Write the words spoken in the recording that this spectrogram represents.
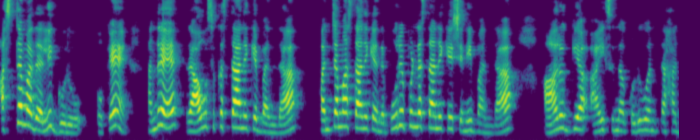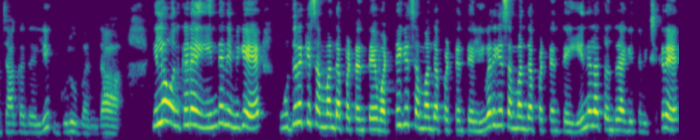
ಅಷ್ಟಮದಲ್ಲಿ ಗುರು, ಓಕೆ? ಅಂದ್ರೆ ರಾವು ಸುಖ ಸ್ಥಾನಕ್ಕೆ ಬಂದ, ಪಂಚಮ ಸ್ಥಾನಕ್ಕೆ ಅಂದ್ರೆ ಪೂರ್ವ ಸ್ಥಾನಕ್ಕೆ ಶನಿ ಬಂದ ಆರೋಗ್ಯ ಆಯಸ್ಸನ್ನ ಕೊಡುವಂತಹ ಜಾಗದಲ್ಲಿ ಗುರು ಬಂದ. ಇಲ್ಲ, ಒಂದ್ ಕಡೆ ಹಿಂದೆ ನಿಮಗೆ ಉದರಕ್ಕೆ ಸಂಬಂಧಪಟ್ಟಂತೆ, ಹೊಟ್ಟೆಗೆ ಸಂಬಂಧಪಟ್ಟಂತೆ, ಲಿವರ್ಗೆ ಸಂಬಂಧಪಟ್ಟಂತೆ ಏನೆಲ್ಲ ತೊಂದರೆ ಆಗಿತ್ತು ವೀಕ್ಷಕರೇ,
